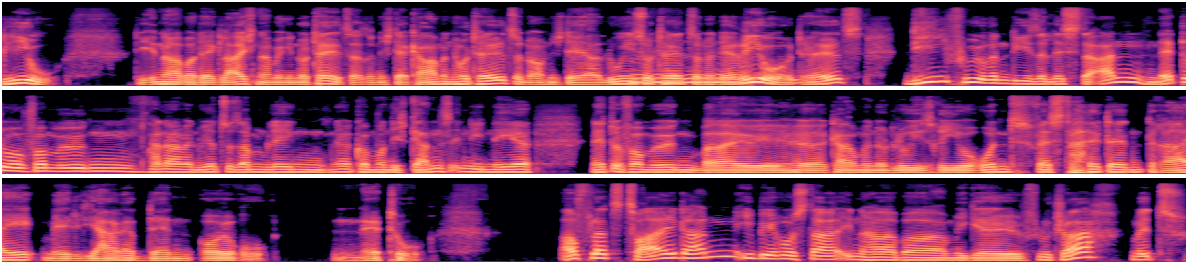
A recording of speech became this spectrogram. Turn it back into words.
Rio die Inhaber der gleichnamigen Hotels, also nicht der Carmen Hotels und auch nicht der Louis Hotels, mhm. sondern der Rio Hotels, die führen diese Liste an. Nettovermögen, Hanna, wenn wir zusammenlegen, ne, kommen wir nicht ganz in die Nähe. Nettovermögen bei äh, Carmen und Louis Rio rund festhalten drei Milliarden Euro netto. Auf Platz zwei dann Iberostar-Inhaber Miguel Fluchach mit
